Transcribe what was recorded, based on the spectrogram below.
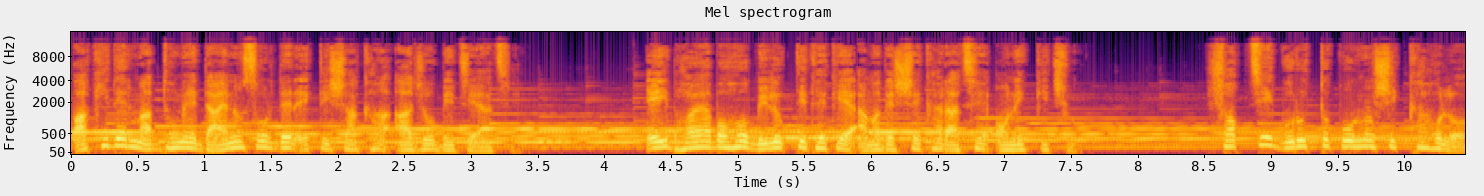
পাখিদের মাধ্যমে ডায়নোসরদের একটি শাখা আজও বেঁচে আছে। এই ভয়াবহ বিলুপ্তি থেকে আমাদের শেখার আছে অনেক কিছু। সবচেয়ে গুরুত্বপূর্ণ শিক্ষা হল,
